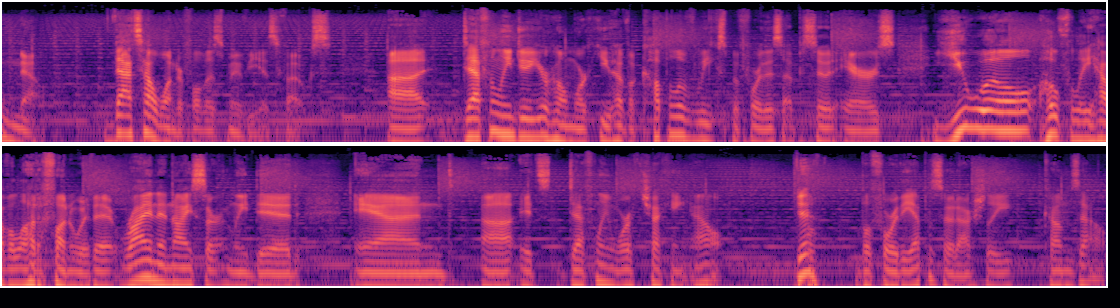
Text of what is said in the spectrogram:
No. That's how wonderful this movie is, folks. Uh, definitely do your homework. You have a couple of weeks before this episode airs. You will hopefully have a lot of fun with it. Ryan and I certainly did. And uh, it's definitely worth checking out Yeah. before the episode actually comes out.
